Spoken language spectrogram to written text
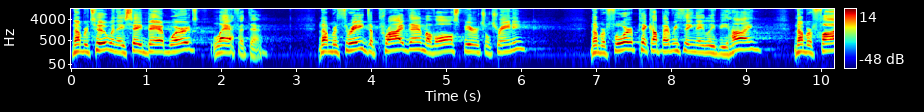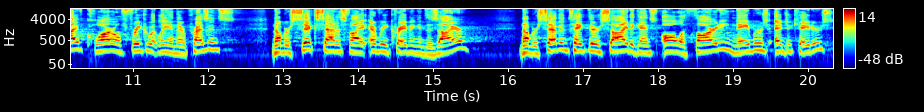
Number two, when they say bad words, laugh at them. Number three, deprive them of all spiritual training. Number four, pick up everything they leave behind. Number five, quarrel frequently in their presence. Number six, satisfy every craving and desire. Number seven, take their side against all authority, neighbors, educators.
